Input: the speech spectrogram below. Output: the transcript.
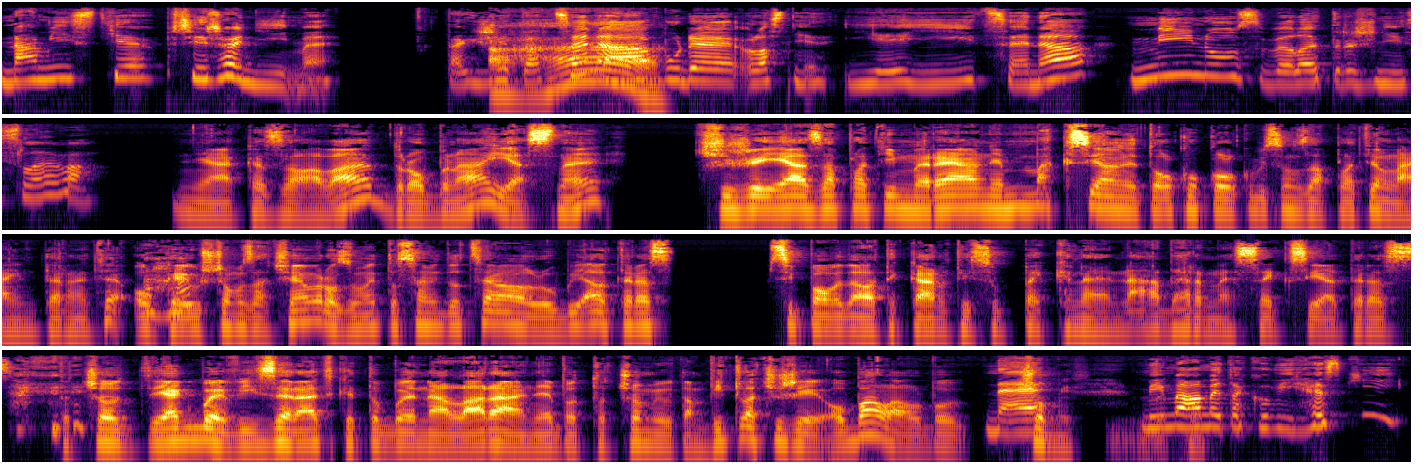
na místě přiřadíme. Takže Aha. ta cena bude vlastně její cena minus veletržní sleva. Nějaká zlava, drobná, jasné. Čiže ja zaplatím reálne maximálne toľko, koľko by som zaplatil na internete. OK, Aha. už tomu začínam rozumieť, to sa mi docela ľúbi, ale teraz si povedala, tie karty sú pekné, nádherné, sexy a teraz to čo, jak bude vyzerať, keď to bude na Lara nebo to čo mi ju tam vytlačí, že jej obal, alebo ne, čo mi? my máme takový hezký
